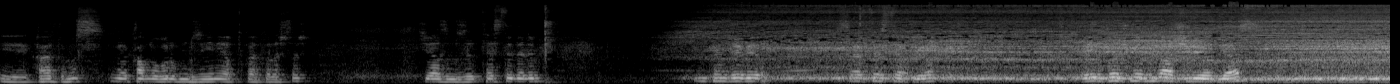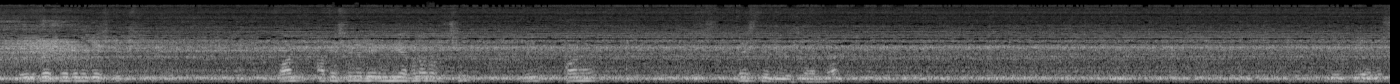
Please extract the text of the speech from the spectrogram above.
E, kartımız ve kablo grubumuzu yeni yaptık arkadaşlar cihazımızı test edelim. İlk önce bir self test yapıyor. Airpods modunda açılıyor cihaz. Airpods modunu geçtik. Fan ateşleme devrini yakalamak için bir fanı test ediyor şu anda. Bekliyoruz.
